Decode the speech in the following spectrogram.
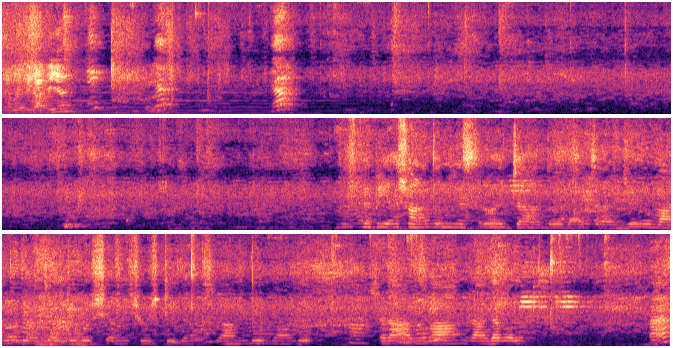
সামনের দিকে আপনি যান বিষ্ণুপ্রিয়া সনাতন মিশ্র যাদব আচার্য মাধব আচার্য গোস্বামী ষষ্ঠী দাস রামদেব মহাদেব রাম রাম রাধা বল হ্যাঁ?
